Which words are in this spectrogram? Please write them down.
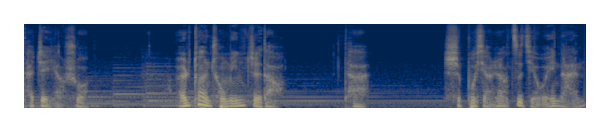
他这样说，而段崇明知道，他是不想让自己为难。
